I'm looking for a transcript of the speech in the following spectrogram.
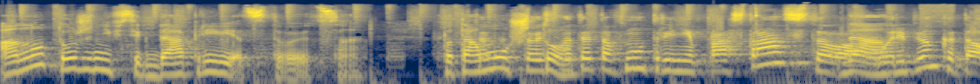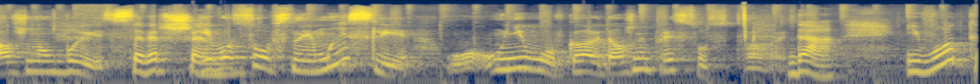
оно тоже не всегда приветствуется. Потому то, что... То есть вот это внутреннее пространство да. у ребенка должно быть. Совершенно. Его собственные мысли у него в голове должны присутствовать. Да. И вот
